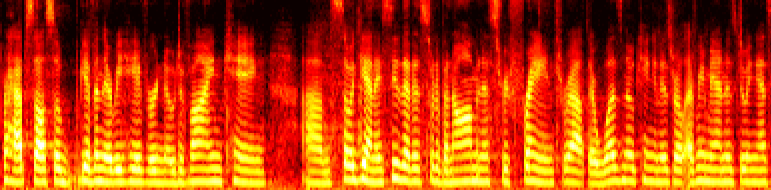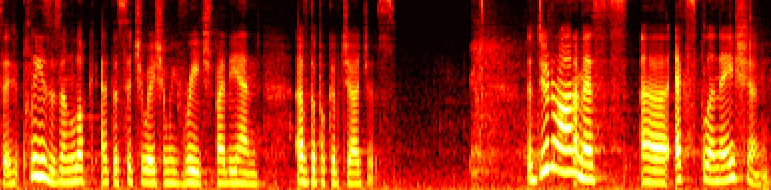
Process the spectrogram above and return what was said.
perhaps also given their behavior, no divine king. Um, so again, I see that as sort of an ominous refrain throughout. There was no king in Israel. Every man is doing as he pleases, and look at the situation we've reached by the end of the book of Judges. The Deuteronomist's uh, explanation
